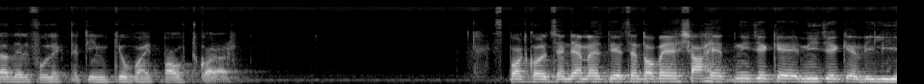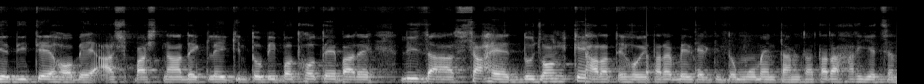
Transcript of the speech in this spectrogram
তাদের ফুল একটা টিমকে ওয়াইপ আউট করার। স্পট করেছেন ড্যামেজ দিয়েছেন, তবে শাহেদ নিজেকে নিজেকে বিলিয়ে দিতে হবে। আশপাশ না দেখলেই কিন্তু বিপদ হতে পারে। লিজা শাহেদ দুজনকে হারাতে হয়ে তারা বেলকের কিন্তু মোমেন্টামটা তারা হারিয়েছেন।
